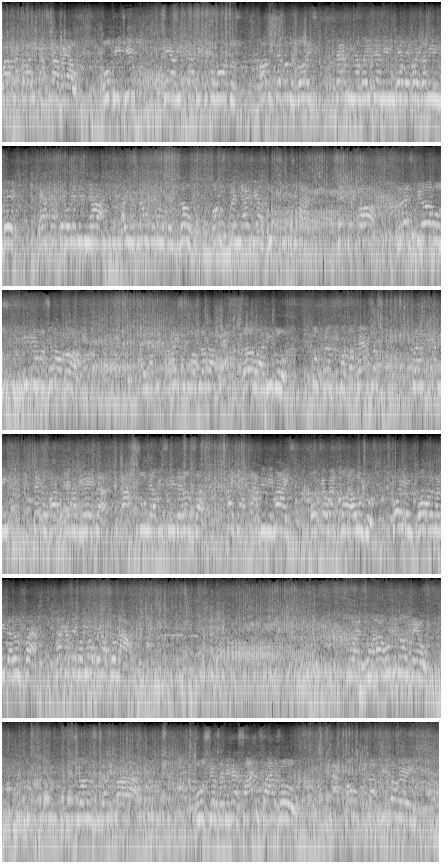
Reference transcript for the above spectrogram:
O atleta lá de Cascavel. O Pitico vem ali pela Pitico Motos. Observando os dois. Terminando aí tem a Mirimbê, depois a Mirimbê. É a categoria Mirim A. Aí entramos em manutenção. Vamos premiar e ver as duas últimas. CG Pro. Respiramos. E vem a Nacional Pro. Aí Levi Croix botando a pressão ali do, do Frank Motopeças. Frank a mim. Pega o barco pela direita. Assume a vice-liderança. Mas já tarde demais. Porque o Edson Araújo foi embora na liderança da categoria operacional. Seus adversários, largou na ponta da fila, vem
